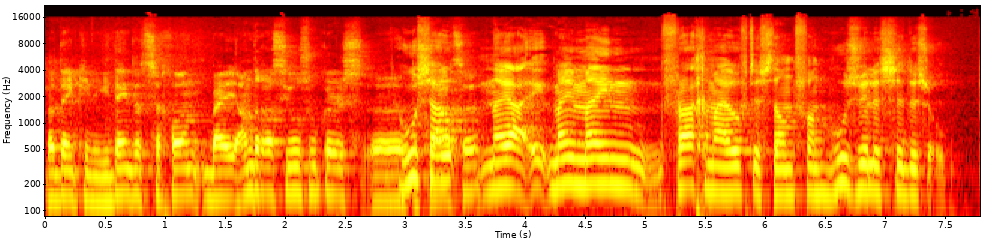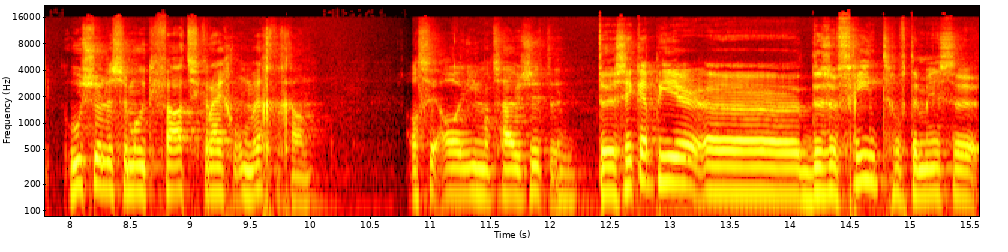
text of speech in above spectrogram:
Dat denk je niet. Je denkt dat ze gewoon bij andere asielzoekers. eh, Hoe zou, nou ja, ik- mijn, mijn vraag in mijn hoofd is dan van hoe zullen ze dus hoe zullen ze motivatie krijgen om weg te gaan? Als ze al in iemands huis zitten. Dus ik heb hier eh, dus een vriend, of tenminste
